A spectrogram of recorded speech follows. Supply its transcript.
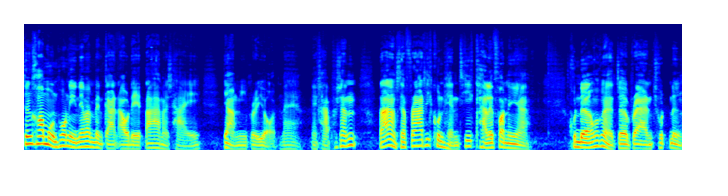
ซึ่งข้อมูลพวกนี้เนี่ยมันเป็นการเอา Data มาใช้อย่างมีประโยชน์มากนะครับเพราะฉะนั้นร้านของ Sephora ที่คุณเห็นที่แคลิฟอร์เนียคุณเดินเข้าไปเจอแบรนด์ชุดหนึ่ง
